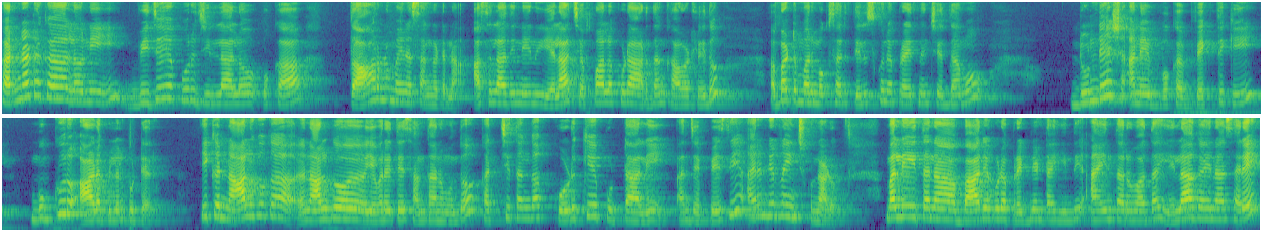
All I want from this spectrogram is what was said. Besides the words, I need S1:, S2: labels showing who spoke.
S1: కర్ణాటకలోని విజయపూర్ జిల్లాలో ఒక దారుణమైన సంఘటన. అసలు అది నేను ఎలా చెప్పాలో కూడా అర్థం కావట్లేదు. బట్ మనం ఒకసారి తెలుసుకునే ప్రయత్నం చేద్దాము. డుండేష్ అనే ఒక వ్యక్తికి ముగ్గురు ఆడపిల్లలు పుట్టారు. ఇక నాలుగుగా నాలుగో ఎవరైతే సంతానం ఉందో ఖచ్చితంగా కొడుకే పుట్టాలి అని చెప్పేసి ఆయన నిర్ణయించుకున్నాడు. మళ్ళీ తన భార్య కూడా ప్రెగ్నెంట్ అయ్యింది. అయిన తర్వాత ఎలాగైనా సరే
